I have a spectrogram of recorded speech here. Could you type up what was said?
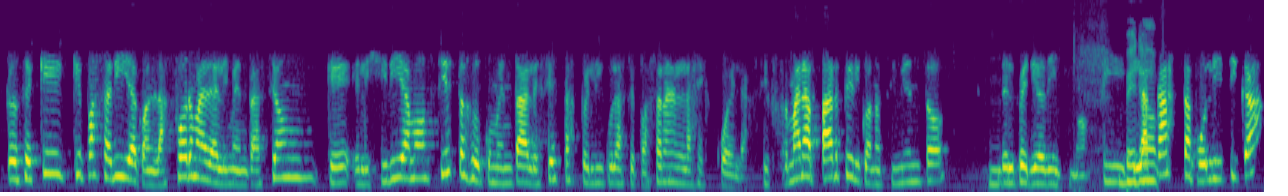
Entonces, ¿qué, ¿qué pasaría con la forma de alimentación que elegiríamos si estos documentales, si estas películas se pasaran en las escuelas, si formara parte del conocimiento mm. del periodismo, si la casta política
